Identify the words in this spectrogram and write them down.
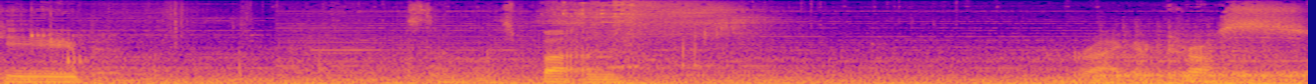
Cube. Stand on this button. Right across.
